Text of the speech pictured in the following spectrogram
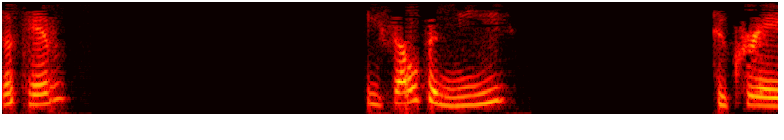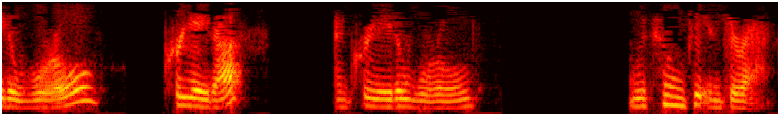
just him, he felt a need to create a world, create us, and create a world with whom to interact.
